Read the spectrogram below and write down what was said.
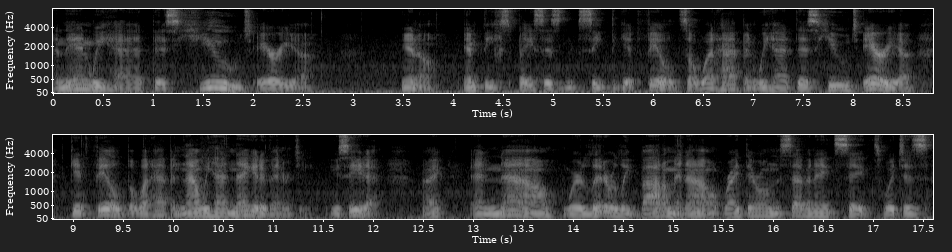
And then we had this huge area, you know, empty spaces seek to get filled. So what happened? We had this huge area get filled, but what happened? Now we had negative energy. You see that, right? And now we're literally bottoming out right there on the 786, which is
